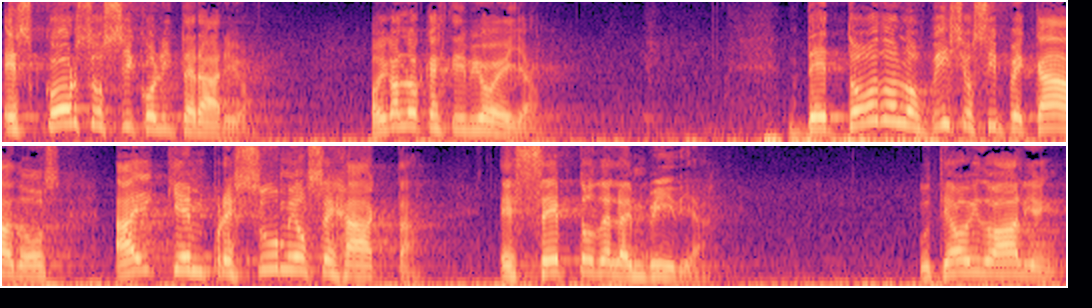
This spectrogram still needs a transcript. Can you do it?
escorzo psicoliterario. Oigan lo que escribió ella. De todos los vicios y pecados hay quien presume o se jacta, excepto de la envidia. ¿Usted ha oído a alguien?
